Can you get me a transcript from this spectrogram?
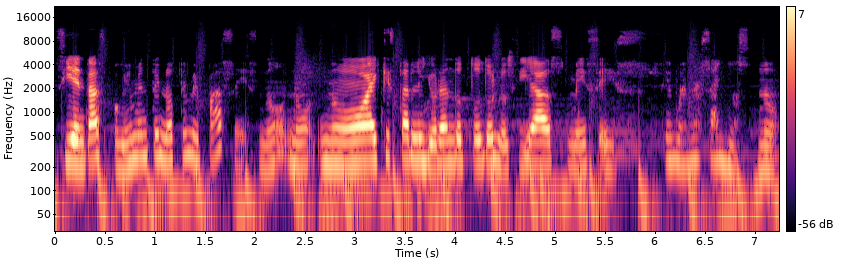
sientas, obviamente no te me pases, ¿no? No, no hay que estarle llorando todos los días, meses, semanas, años, no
